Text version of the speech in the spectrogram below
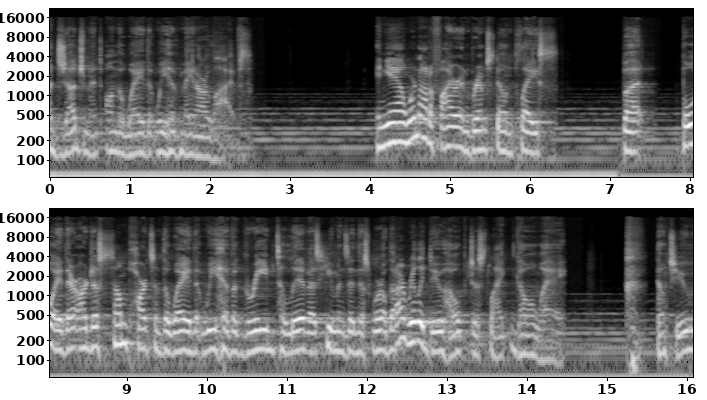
a judgment on the way that we have made our lives. And yeah, we're not a fire and brimstone place, but boy, there are just some parts of the way that we have agreed to live as humans in this world that I really do hope just like go away. Don't you?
